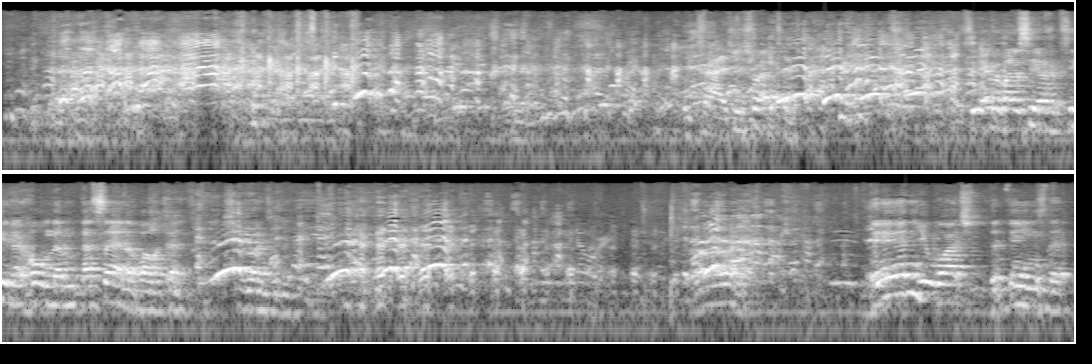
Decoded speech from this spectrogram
He tries. She tried to. see, everybody see her, see her holding them, that sign up all the time. She runs with it. All right. Then you watch the things that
